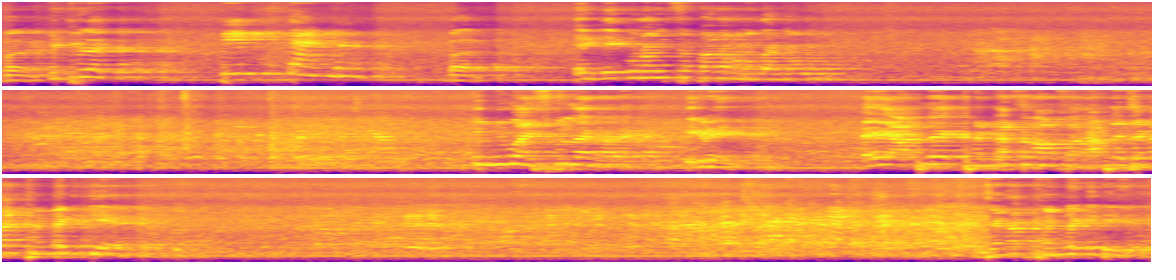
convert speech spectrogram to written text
बरं तू? फिफ्थ स्टँडर्ड बरं. एक एकोणावीसचा पाना म्हणून दाखव. तू न्यू हायस्कूलला येणार आहे. इकडे. ए आपल्या खंडाचं नाव सांग. आपल्या जगात खंड किती आहे? जगात खंड किती आहे?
